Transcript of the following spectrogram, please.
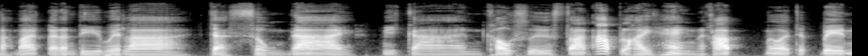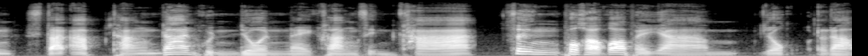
สามารถการันตีเวลาจัดส่งได้ มีการเข้าซื้อสตาร์ทอัพหลายแห่งนะครับ ไม่ว่าจะเป็นสตาร์ทอัพทางด้านหุ่นยนต์ในคลังสินค้า ซึ่งพวกเขาก็พยายามยกระดับ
